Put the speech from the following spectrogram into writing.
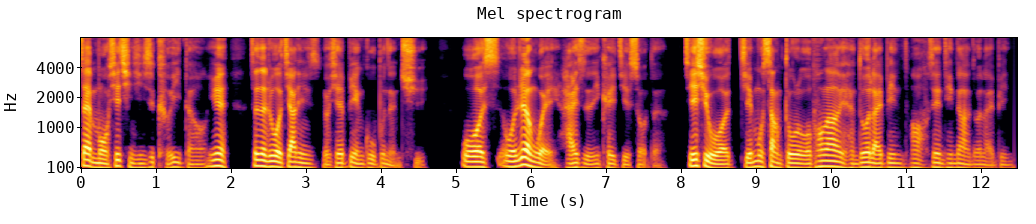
在某些情形是可以的哦，因为真的如果家庭有些变故不能去，我我认为孩子你可以接受的。也许我节目上多了，我碰到很多来宾哦。之前听到很多来宾，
